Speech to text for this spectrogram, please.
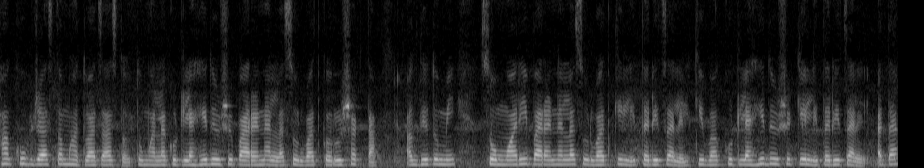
हा खूप जास्त महत्त्वाचा असतो. तुम्हाला कुठल्याही दिवशी पारायणाला सुरुवात करू शकता. अगदी तुम्ही सोमवारी पारायणाला सुरुवात केली तरी चालेल किंवा कुठल्याही दिवशी केली तरी चालेल. आता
